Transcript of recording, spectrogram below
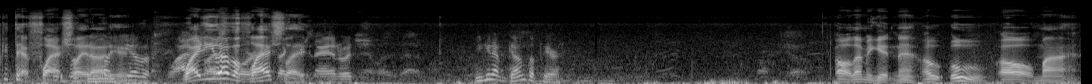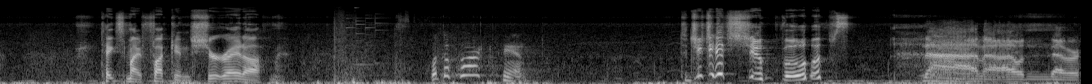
Get that flashlight out of here. have Why do you have a flashlight? Sandwich. You can have guns up here. Oh, let me get in there. Oh, ooh, oh my. Takes my fucking shirt right off me. What the fuck, man? Did you just shoot boobs? Nah, nah, I would never.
